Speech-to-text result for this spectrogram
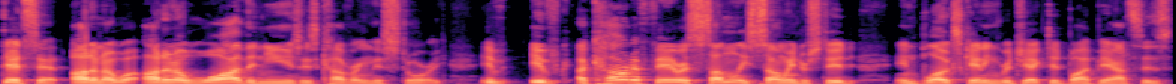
dead set. I don't know what I don't know why the news is covering this story. If if a current affair is suddenly so interested in blokes getting rejected by bouncers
